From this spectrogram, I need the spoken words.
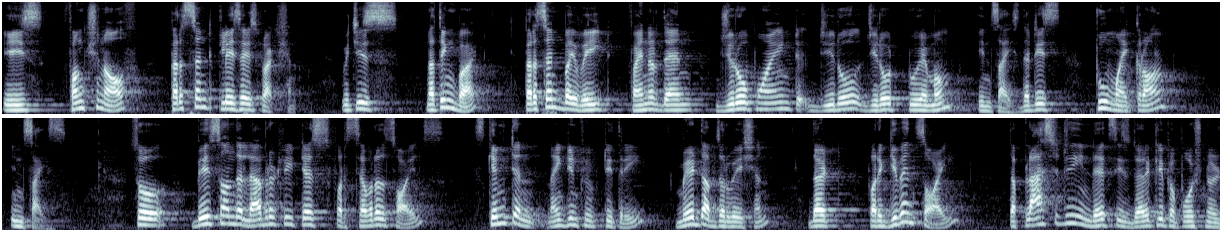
is function of percent clay size fraction which is nothing but percent by weight finer than 0.002 mm in size that is 2 micron in size. So, based on the laboratory tests for several soils, Skempton 1953 made the observation that for a given soil, the plasticity index is directly proportional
